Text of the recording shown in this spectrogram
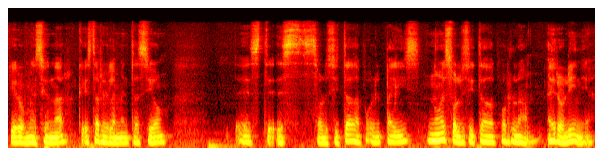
quiero mencionar que esta reglamentación este, es solicitada por el país, no es solicitada por la aerolínea.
